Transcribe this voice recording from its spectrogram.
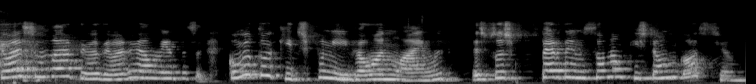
Eu acho o máximo, assim, mas realmente, como eu estou aqui disponível online, as pessoas perdem noção, não, que isto é um negócio.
